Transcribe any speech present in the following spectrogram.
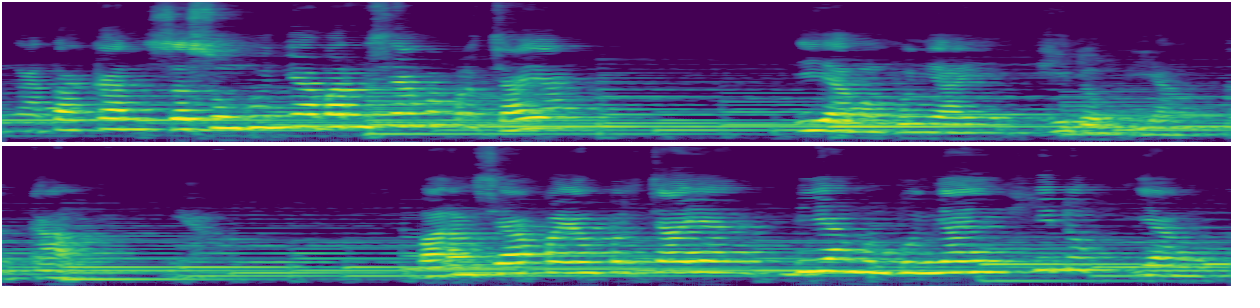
mengatakan sesungguhnya barang siapa percaya, ia mempunyai hidup yang kekal. Ya. Barang siapa yang percaya, dia mempunyai hidup yang.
